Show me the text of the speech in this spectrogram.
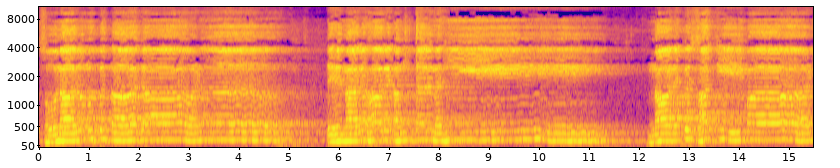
ਸੋ ਨਰ ਮੁਕਤਾ ਜਾ ਤੇ ਨਰ ਹਰ ਅੰਤਰ ਨਹੀਂ। ਨਾਨਕ ਸਾਚੀ ਮਾਨ,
